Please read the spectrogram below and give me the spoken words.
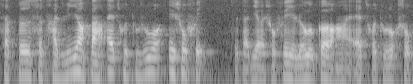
ça peut se traduire par être toujours échauffé, c'est-à-dire échauffer le corps, hein, être toujours chaud.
